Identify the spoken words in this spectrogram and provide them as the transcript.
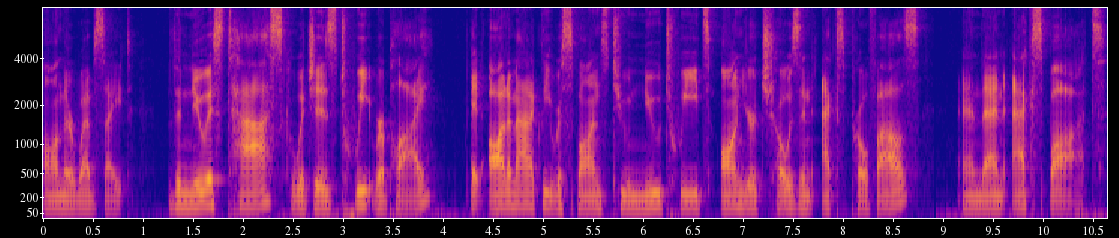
on their website the newest task, which is tweet reply. It automatically responds to new tweets on your chosen X profiles. And then XBot.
